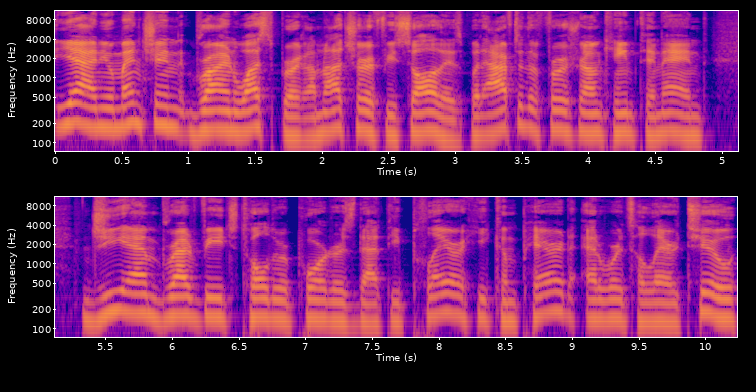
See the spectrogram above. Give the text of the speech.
Yeah, and you mentioned Brian Westbrook. I'm not sure if you saw this, but after the first round came to an end, GM Brett Veach told reporters that the player he compared Edwards Helaire to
